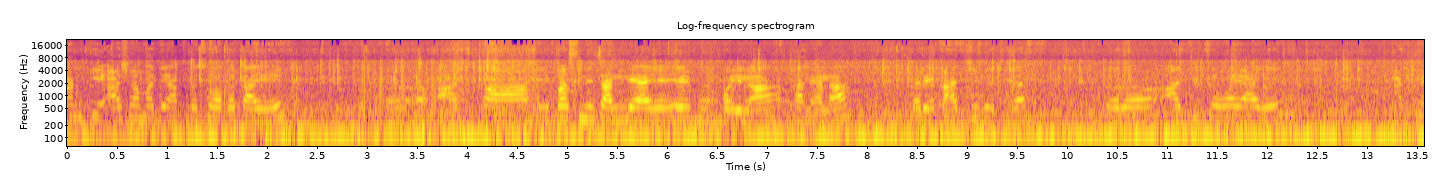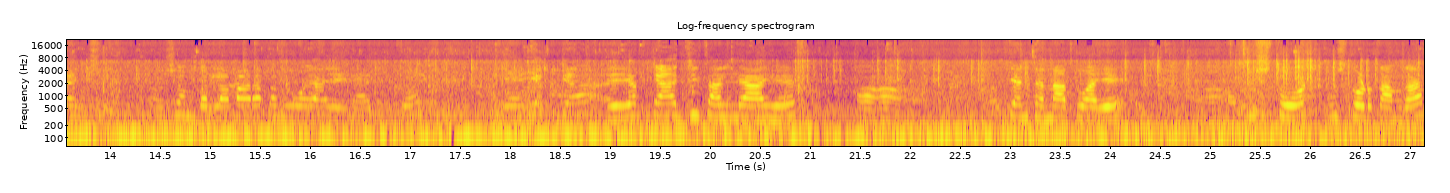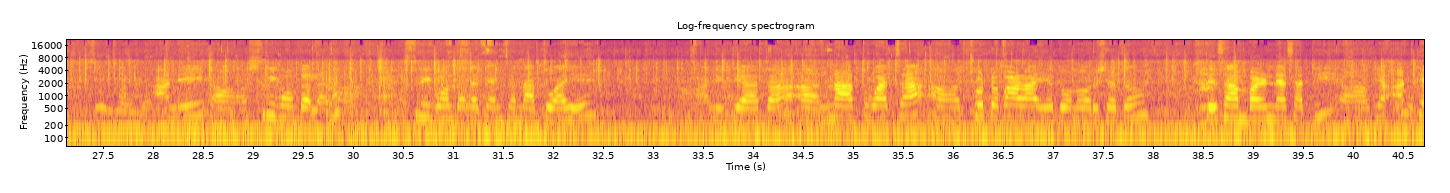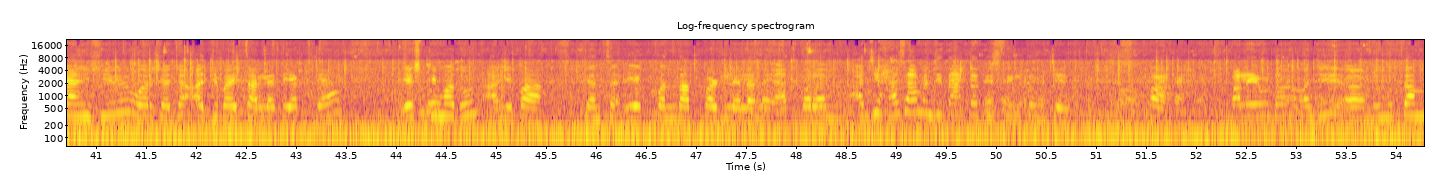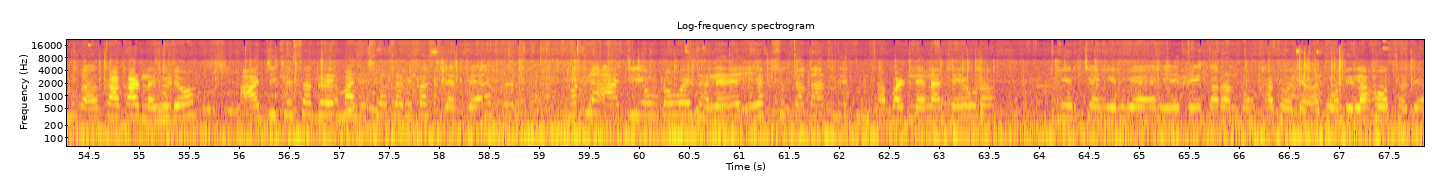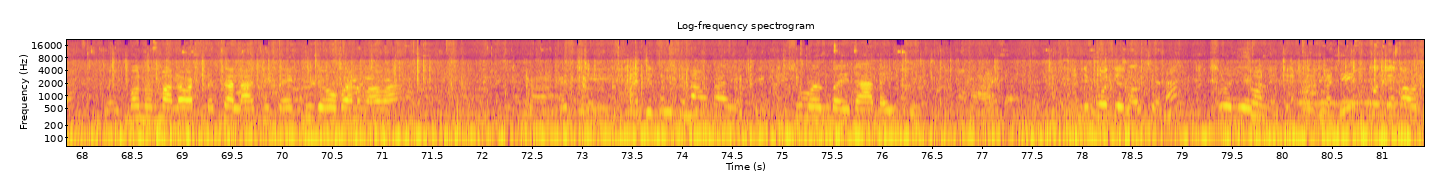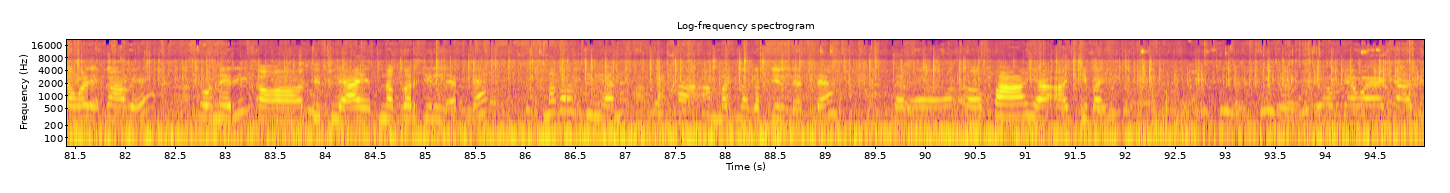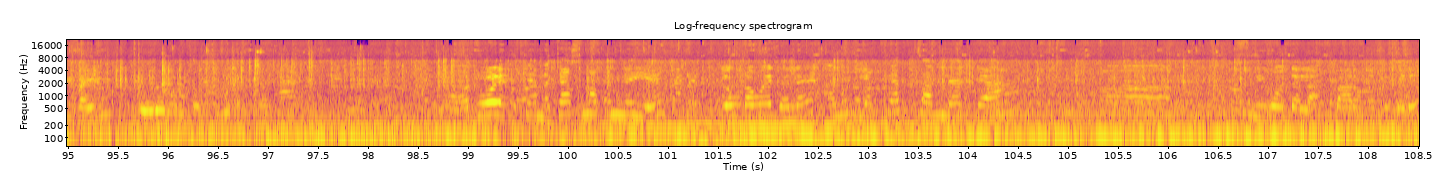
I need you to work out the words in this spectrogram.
आणखी आशामध्ये आपलं स्वागत आहे. तर आज पा मी बसनी चालली आहे मुंबईला ठाण्याला. तर एक आजी भेटल्या तर आजीचं वय आहे अठ्ठ्याऐंशी. शंभरला बारा कमी वय आहे आजीचं. आणि एकट्या एकट्या आजी चालल्या आहेत. त्यांचा नातू आहे. ऊसतोड कामगार आणि श्रीगोंदाला ना? श्रीगोंदाला त्यांचा नातू आहे. आणि ते आता नातवाचा छोटं बाळ आहे दोन वर्षाचं. ते सांभाळण्यासाठी ज्या या अठ्ठ्याऐंशी वर्षाच्या आजीबाई चालल्यात एकट्या एस टीमधून आणि पा त्यांचं एक पण दात पडलेला नाही. आजपर्यंत आजी हसा म्हणजे दात दिसतील तुमचे पा मला एवढं म्हणजे अं, मी मुद्दाम का काढला व्हिडिओ आजीचे सगळे माझ्या शेजारी बसल्यात त्या तर म्हटलं आजी एवढं वय झालं आहे एक सुद्धा दात नाही तुमचा पडलेला ते एवढं मिरच्या हिरव्या हे ते करंबून खात होत्या तोंडीला होत होत्या. म्हणून मला वाटलं चला आजीचा एक व्हिडिओ बनवावा. आजी आजी तुमचं नाव काय आहे? सुमनबाई दादा इथे हा का? आणि बोदेगावचे ना सोने सोनेचे म्हणजे बोदेगाव जवळ एक गाव आहे मिशनरी तिथल्या आहेत नगर जिल्ह्यातल्या. नगर जिल्हा ना? हा अहमदनगर जिल्ह्यातल्या. तर पा ह्या आजीबाई. एवढ्या वयाच्या आजीबाई. डोळ्या डोळे त्यांना. चष्मा पण नाही आहे एवढं वय झालं आहे आणि एकट्याच चालल्या त्या अं, श्रीगोंद्याला बारामतीकडे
